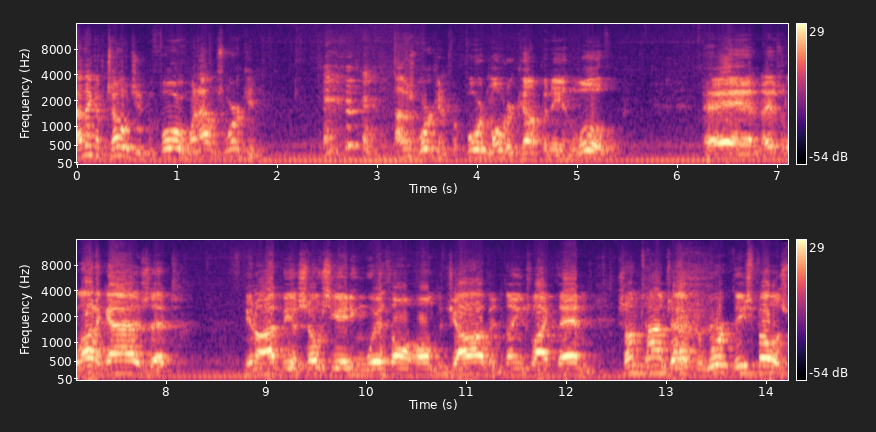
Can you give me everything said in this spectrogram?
I think I've told you before when I was working, I was working for Ford Motor Company in Louisville. And there's a lot of guys that, you know, I'd be associating with on, on the job and things like that. And sometimes after work, these fellows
